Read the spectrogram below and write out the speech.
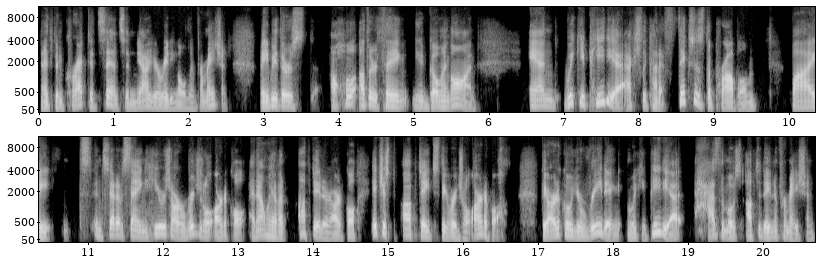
and it's been corrected since and now you're reading old information. Maybe there's a whole other thing going on. And wikipedia actually kind of fixes the problem by instead of saying here's our original article and now we have an updated article it just updates the original article. The article you're reading wikipedia has the most up-to-date information.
